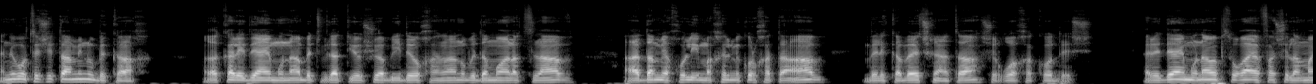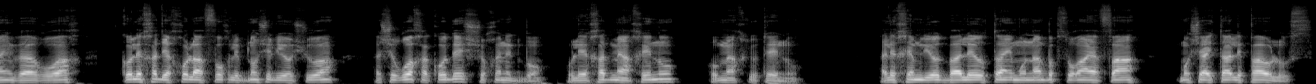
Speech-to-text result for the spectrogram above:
אני רוצה שתאמינו בכך. רק על ידי האמונה בטבילת יהושע בידי יוחנן ובדמו על הצלב, האדם יכול להימחל מכל חטאיו ולקבל את שכינתה של רוח הקודש. על ידי האמונה בבשורה היפה של המים והרוח, כל אחד יכול להפוך לבנו של יהושע, אשר רוח הקודש שוכנת בו, ולאחד מאחינו או מאחיותינו. עליכם להיות בעלי אותה אמונה בבשורה היפה, כמו שהייתה לפאולוס.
